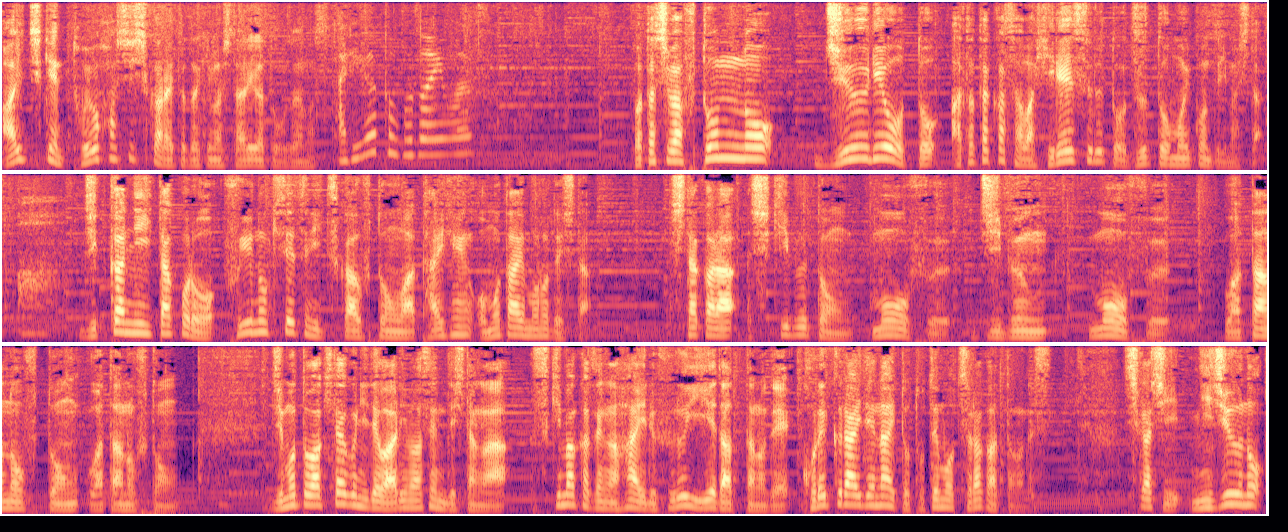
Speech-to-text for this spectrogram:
愛知県豊橋市からいただきましたありがとうございます。ありがとうございます。私は布団の重量と暖かさは比例するとずっと思い込んでいました。あ実家にいた頃冬の季節に使う布団は大変重たいものでした下から敷布団毛布自分毛布綿の布団綿の布団。地元は北国ではありませんでしたが隙間風が入る古い家だったのでこれくらいでないととても辛かったのです。しかし二重の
